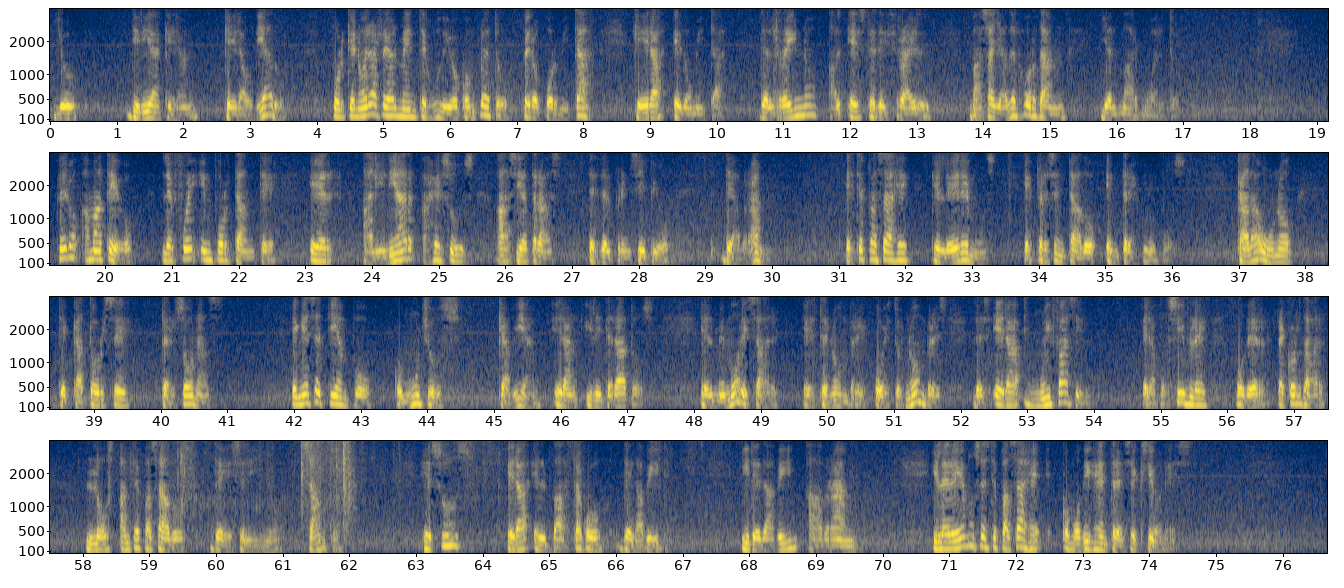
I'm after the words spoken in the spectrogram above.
Yo diría que, que era odiado, porque no era realmente judío completo, pero por mitad, que era edomita, del reino al este de Israel, más allá del Jordán y el mar muerto. Pero a Mateo le fue importante er alinear a Jesús hacia atrás desde el principio de Abraham. Este pasaje que leeremos es presentado en tres grupos, cada uno de 14 personas. En ese tiempo, con muchos que habían, eran iliteratos. El memorizar este nombre o estos nombres les era muy fácil. Era posible poder recordar los antepasados de ese niño santo. Jesús era el vástago de David y de David a Abraham. Y leeremos este pasaje, como dije, en tres secciones.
